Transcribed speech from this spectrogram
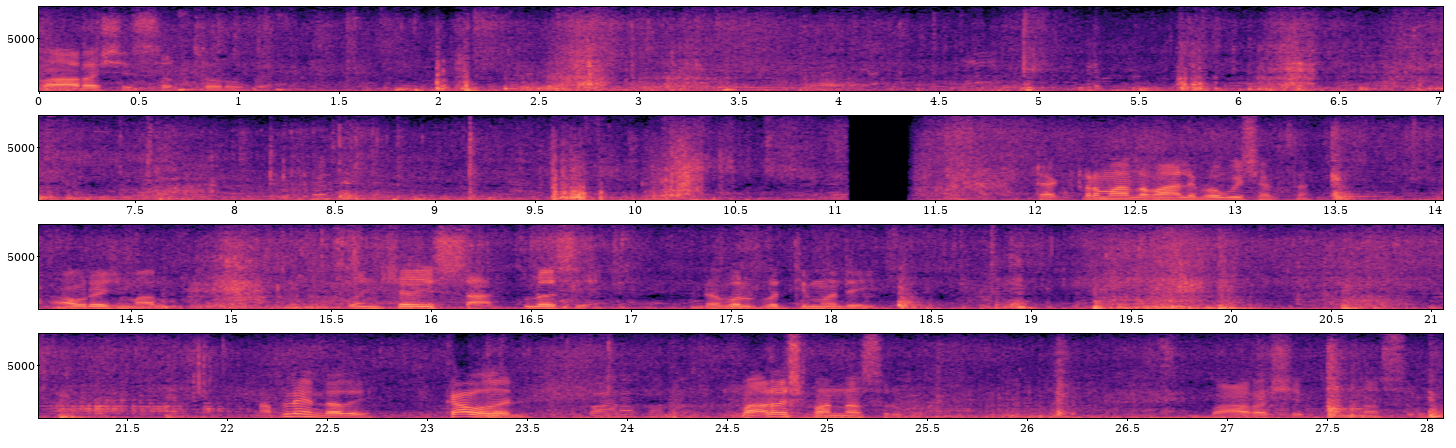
बाराशे सत्तर रुपये. ट्रॅक्टर माल माल बघू शकता. ॲव्हरेज माल पंचेचाळीस साठ प्लस आहे. डबल पत्तीमध्ये. आपले दादा हे? काय होत बारा पन्नास. बाराशे पन्नास रुपये. बाराशे पन्नास रुपये.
